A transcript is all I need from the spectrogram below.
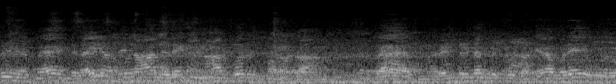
பிரிவு இப்ப இந்த லைன் வந்து நாலு லைன் நாலு பேர் இருப்பாங்க இப்போ ரெண்டு ரெண்டா பிரிச்சு விட்றாங்க ஏன்னா ஒரே ஒரு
